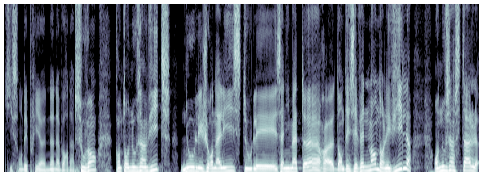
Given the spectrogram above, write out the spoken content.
qui sont des prix non abordables. Souvent, quand on nous invite, nous les journalistes ou les animateurs, dans des événements, dans les villes, on nous installe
